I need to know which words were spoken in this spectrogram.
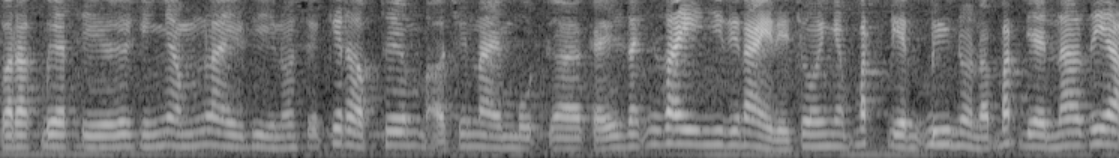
Và đặc biệt thì cái kính nhắm này thì nó sẽ kết hợp thêm ở trên này một à, cái rãnh dây như thế này để cho anh em bắt đèn pin rồi là bắt đèn laser.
